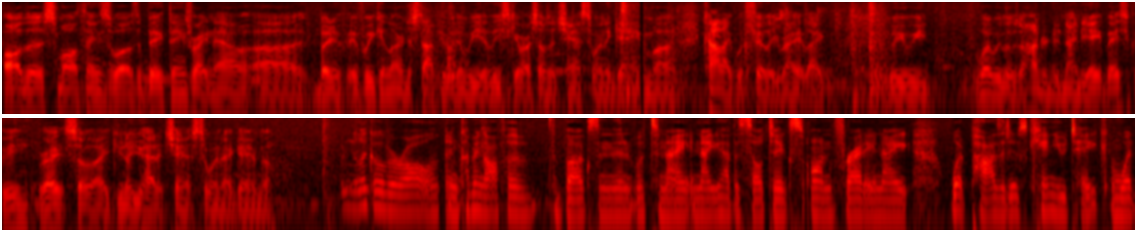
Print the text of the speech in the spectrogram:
all the small things as well as the big things right now. Uh, but if, if we can learn to stop people, then we at least give ourselves a chance to win the game. Uh, kind of like with Philly, right? Like we, we what we lose 100 to 98 basically, right? So like you know you had a chance to win that game though. When you look overall and coming off of the Bucks and then with tonight, and now you have the Celtics on Friday night, what positives can you take, and what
